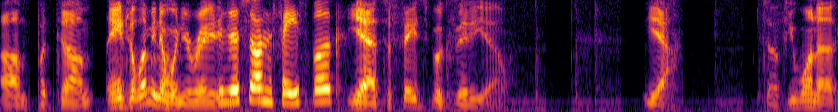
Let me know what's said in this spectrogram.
Um, but um, Angel, let me know when you're ready. Is this on Facebook? Yeah, it's a Facebook video. Yeah. So if you want to,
